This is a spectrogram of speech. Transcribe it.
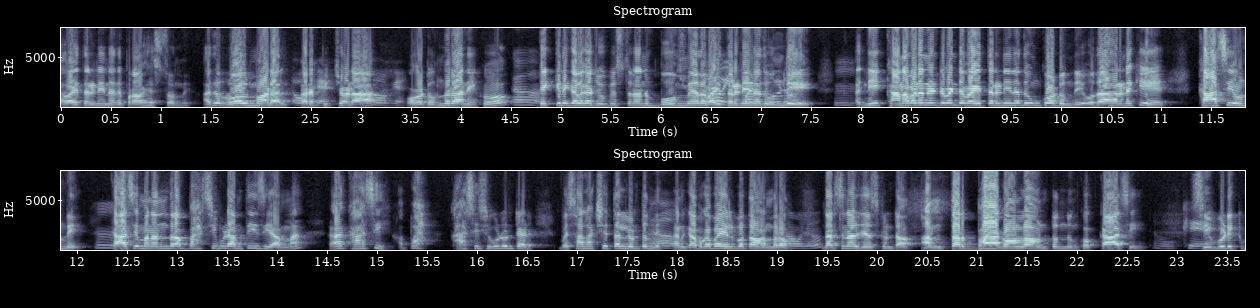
వైతరిణి నది ప్రవహిస్తుంది. అది రోల్ మోడల్. అరే. పిచ్చోడా. ఒకటి ఉందిరా నీకు. టెక్నికల్గా చూపిస్తున్నాను భూమి మీద వైతరిణి నది. ఉంది. నీకు కనబడినటువంటి వైతరిణి నది ఇంకోటి ఉంది. ఉదాహరణకి కాశీ ఉంది. కాశీ మనందరం అబ్బా శివుడు అంత ఈజీ అమ్మా. కాశీ అబ్బా. కాశీ శివుడు ఉంటాడు. విశాలాక్షి తల్లి ఉంటుంది. అని గబగబా వెళ్ళిపోతాం అందరం. దర్శనాలు చేసుకుంటాం. అంతర్భాగంలో ఉంటుంది ఇంకొక కాశీ. శివుడికి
